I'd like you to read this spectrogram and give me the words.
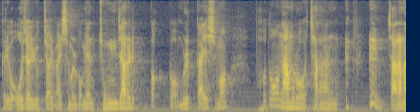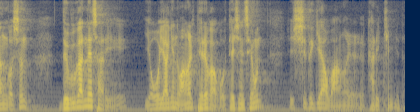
그리고 5절 6절 말씀을 보면 종자를 꺾어 물가에 심어 포도나무로 자란 자라난 것은 느부갓네살이 여호야긴 왕을 데려가고 대신 세운 시드기야 왕을 가리킵니다.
